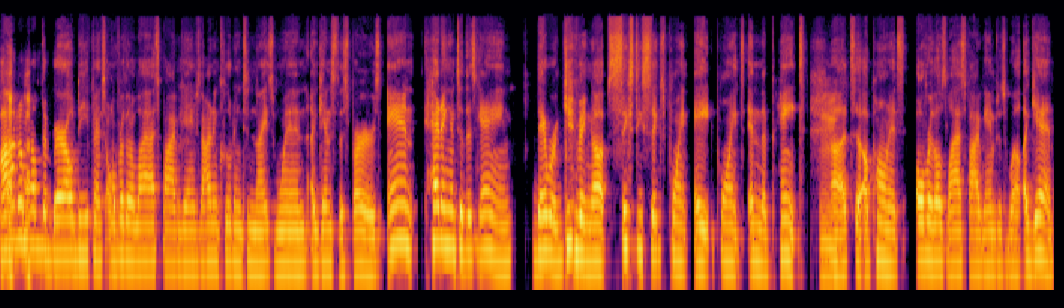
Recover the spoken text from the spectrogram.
bottom of the barrel defense over their last five games, not including tonight's win against the Spurs. And heading into this game, they were giving up 66.8 points in the paint Mm. uh, to opponents over those last five games as well. Again,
